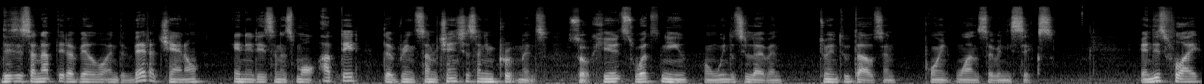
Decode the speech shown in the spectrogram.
This is an update available in the beta channel and it is a small update that brings some changes and improvements. So here's what's new on Windows 11 22000.176. In this flight,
